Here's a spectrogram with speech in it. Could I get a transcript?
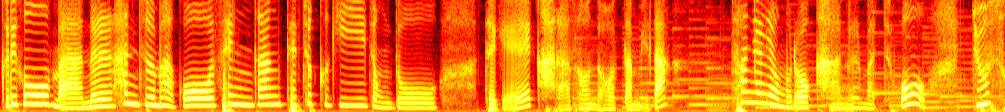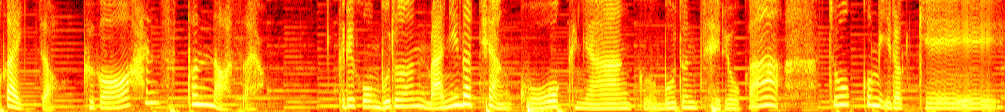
그리고 마늘 한 줌 하고 생강 대추 크기 정도 되게 갈아서 넣었답니다. 천일염으로 간을 맞추고 유수가 있죠. 그거 한 스푼 넣었어요. 그리고 물은 많이 넣지 않고 그냥 그 모든 재료가 조금 이렇게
